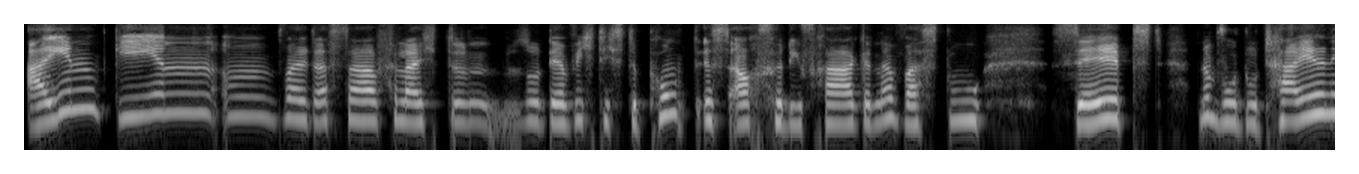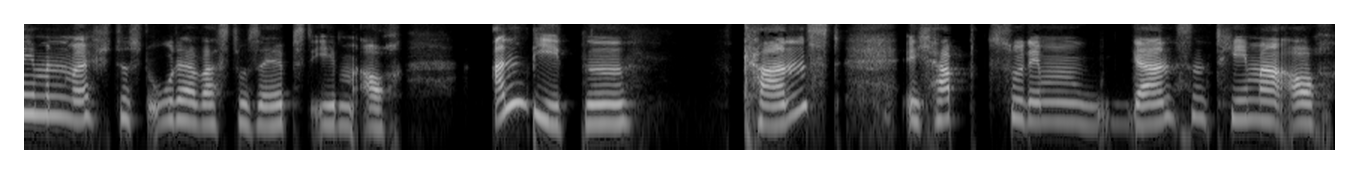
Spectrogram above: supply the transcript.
eingehen, ähm, weil das da vielleicht ähm, so der wichtigste Punkt ist, auch für die Frage, ne, was du selbst, ne, wo du teilnehmen möchtest oder was du selbst eben auch anbieten kannst. Ich habe zu dem ganzen Thema auch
